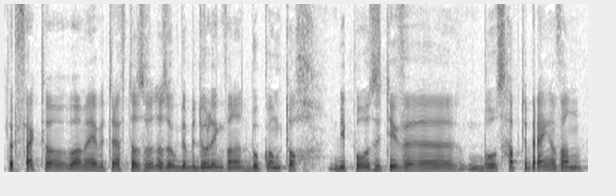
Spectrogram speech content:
perfect wat mij betreft. Dat is ook de bedoeling van het boek om toch die positieve eh, boodschap te brengen van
